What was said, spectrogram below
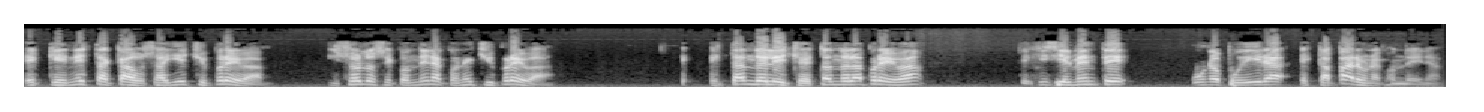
es que en esta causa hay hecho y prueba, y solo se condena con hecho y prueba. Estando el hecho, estando la prueba, difícilmente uno pudiera escapar a una condena.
